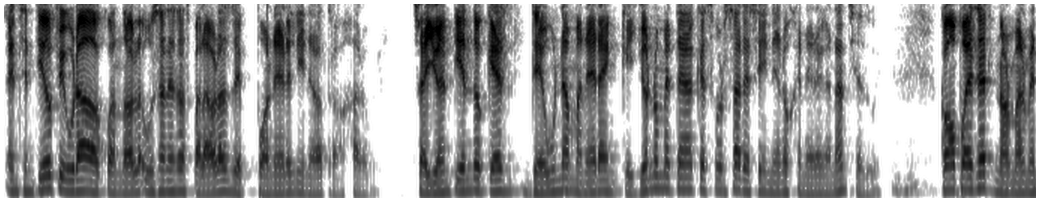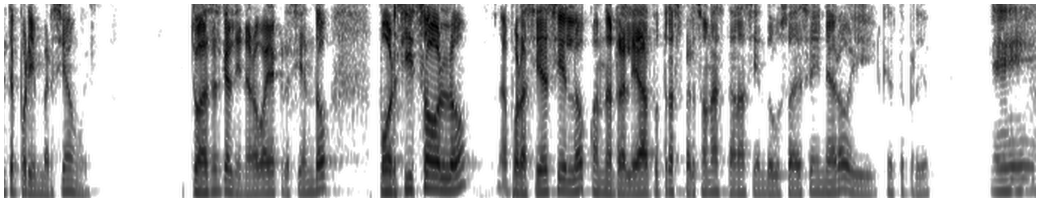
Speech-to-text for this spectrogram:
en sentido figurado cuando usan esas palabras de poner el dinero a trabajar, güey. O sea, yo entiendo que es de una manera en que yo no me tenga que esforzar, ese dinero genere ganancias, güey. ¿Cómo puede ser? Normalmente por inversión, güey. Tú haces que el dinero vaya creciendo por sí solo, por así decirlo, cuando en realidad otras personas están haciendo uso de ese dinero y ¿qué te perdió? Eh,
